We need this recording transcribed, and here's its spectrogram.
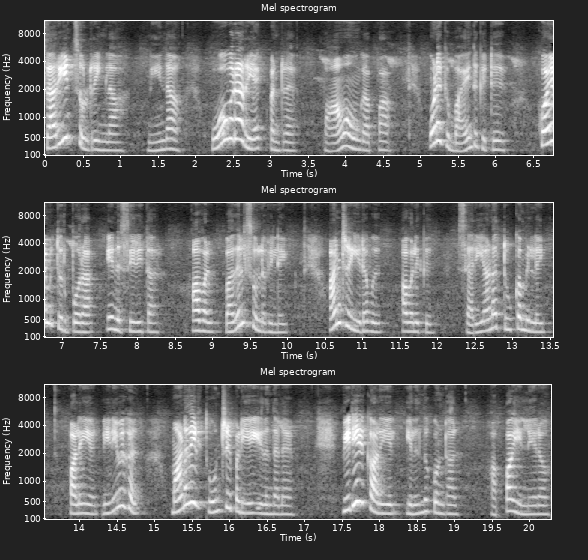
சரின்னு சொல்கிறீங்களா நீந்தா ஓவராக ரியாக்ட் பண்ணுற பாவம் உங்க அப்பா. உனக்கு பயந்துக்கிட்டு கோயம்புத்தூர் போறா என்று சிரித்தார். அவள் பதில் சொல்லவில்லை. அன்று இரவு அவளுக்கு சரியான தூக்கமில்லை. பழைய நினைவுகள் மனதில் தோன்றியபடியே இருந்தன. விடிய காலையில் எழுந்து கொண்டாள். அப்பா இந்நேரம்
